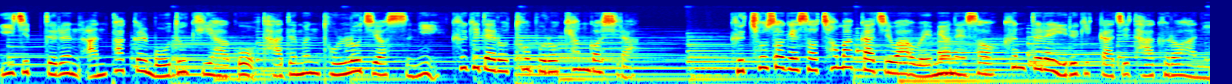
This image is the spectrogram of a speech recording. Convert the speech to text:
이 집들은 안팎을 모두 귀하고 다듬은 돌로 지었으니 크기대로 톱으로 켠 것이라. 그 초석에서 처마까지와 외면에서 큰 뜰에 이르기까지 다 그러하니.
